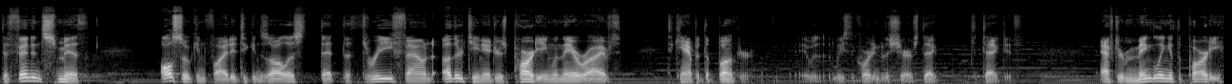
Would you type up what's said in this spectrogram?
Defendant Smith also confided to Gonzalez that the three found other teenagers partying when they arrived to camp at the bunker. It was at least according to the sheriff's de- detective. After mingling at the party,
